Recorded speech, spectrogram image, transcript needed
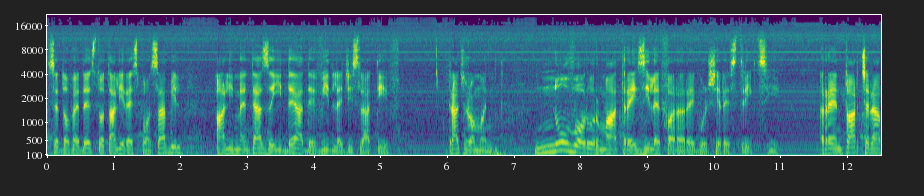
se dovedesc total irresponsabili alimentează ideea de vid legislativ. Dragi români, nu vor urma trei zile fără reguli și restricții. Reîntoarcerea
